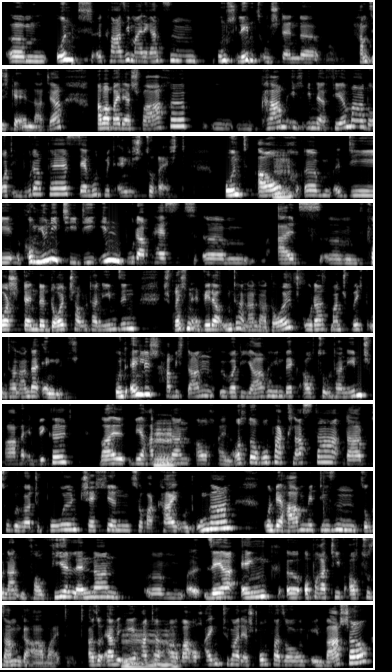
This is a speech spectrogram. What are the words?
ähm, und quasi meine ganzen um Lebensumstände haben sich geändert, ja. Aber bei der Sprache hm, kam ich in der Firma dort in Budapest sehr gut mit Englisch zurecht. Und auch mhm. ähm, die Community, die in Budapest ähm, als ähm, Vorstände deutscher Unternehmen sind, sprechen entweder untereinander Deutsch oder man spricht untereinander Englisch. Und Englisch habe ich dann über die Jahre hinweg auch zur Unternehmenssprache entwickelt weil wir hatten mhm. dann auch ein Osteuropa-Cluster, dazu gehörte Polen, Tschechien, Slowakei und Ungarn. Und wir haben mit diesen sogenannten V4-Ländern ähm, sehr eng äh, operativ auch zusammengearbeitet. Also RWE mhm. hatte, war auch Eigentümer der Stromversorgung in Warschau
